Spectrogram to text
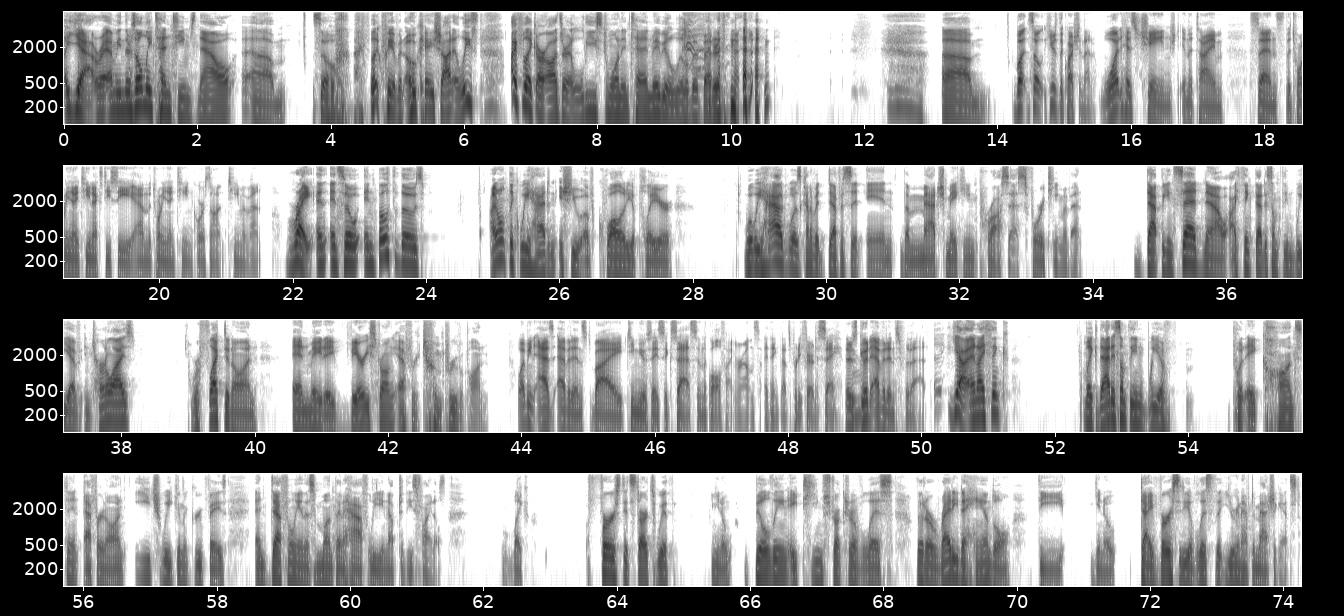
Uh, yeah, right. I mean, there's only 10 teams now. Um, so I feel like we have an okay shot. At least I feel like our odds are at least one in 10, maybe a little bit better than that. um, But so here's the question then: What has changed in the time since the 2019 XTC and the 2019 Coruscant team event? right. And and so in both of those, I don't think we had an issue of quality of player. What we had was kind of a deficit in the matchmaking process for a team event. That being said, now I think that is something we have internalized, reflected on, and made a very strong effort to improve upon. Well, I mean, as evidenced by Team USA's success in the qualifying rounds, I think that's pretty fair to say. There's Mhm. good evidence for that. Yeah, and I think like that is something we have put a constant effort on each week in the group phase and definitely in this month and a half leading up to these finals. Like first it starts with you know, building a team structure of lists that are ready to handle the, you know, diversity of lists that you're going to have to match against.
